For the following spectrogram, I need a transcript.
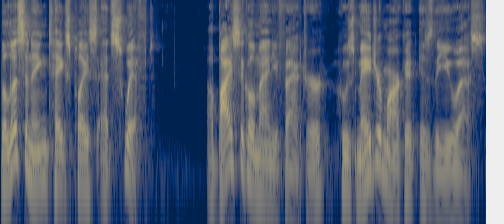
The listening takes place at Swift, a bicycle manufacturer whose major market is the U.S.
